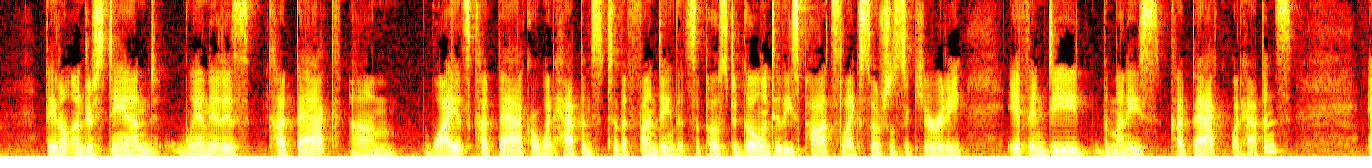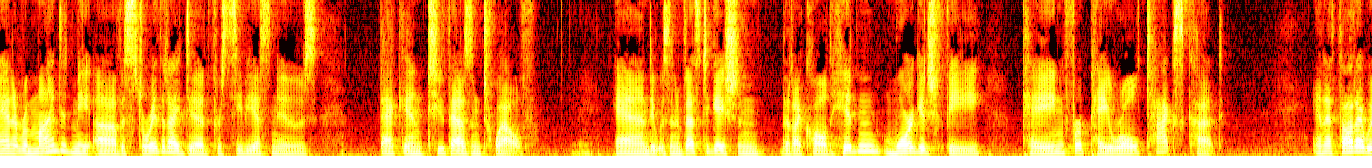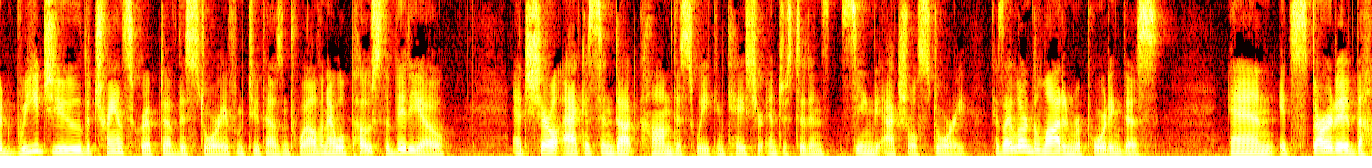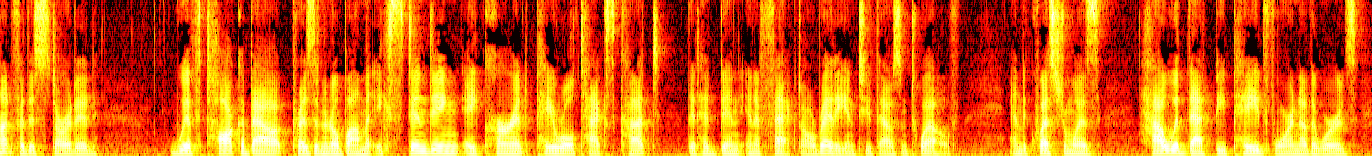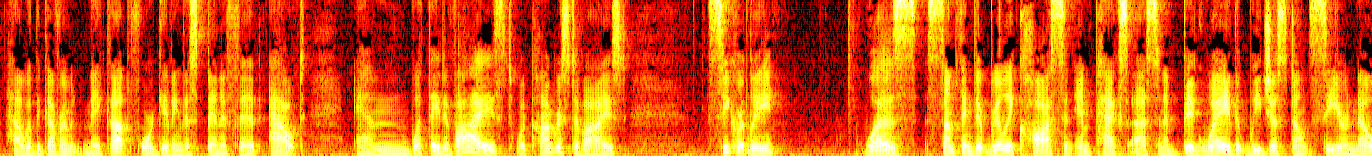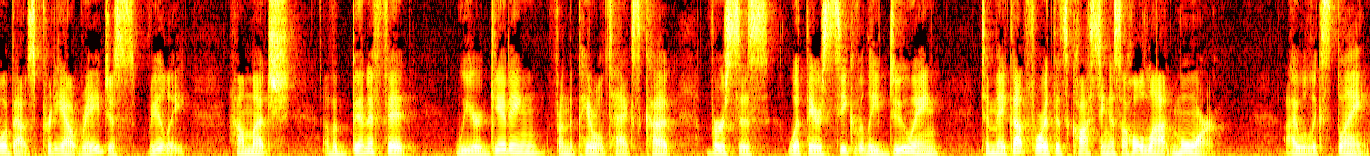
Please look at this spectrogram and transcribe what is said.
They don't understand when it is cut back. Um, why it's cut back or what happens to the funding that's supposed to go into these pots like Social Security if indeed the money's cut back, what happens? And it reminded me of a story that I did for CBS News back in 2012. And it was an investigation that I called Hidden Mortgage Fee Paying for Payroll Tax Cut. And I thought I would read you the transcript of this story from 2012, and I will post the video at SharylAttkisson.com this week in case you're interested in seeing the actual story. Because I learned a lot in reporting this. And it started, the hunt for this started with talk about President Obama extending a current payroll tax cut that had been in effect already in 2012. And the question was, how would that be paid for? In other words, how would the government make up for giving this benefit out? And what they devised, what Congress devised secretly, was something that really costs and impacts us in a big way that we just don't see or know about. It's pretty outrageous, really, how much of a benefit we are getting from the payroll tax cut versus what they're secretly doing to make up for it that's costing us a whole lot more. I will explain.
